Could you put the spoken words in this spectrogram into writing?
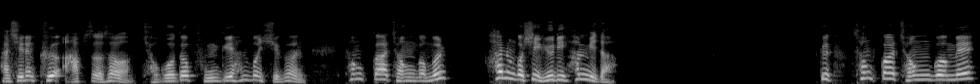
사실은 그 앞서서 적어도 분기에 한 번씩은 성과 점검을 하는 것이 유리합니다. 그 성과 점검에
